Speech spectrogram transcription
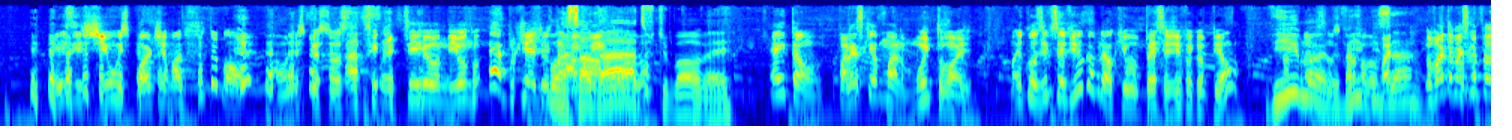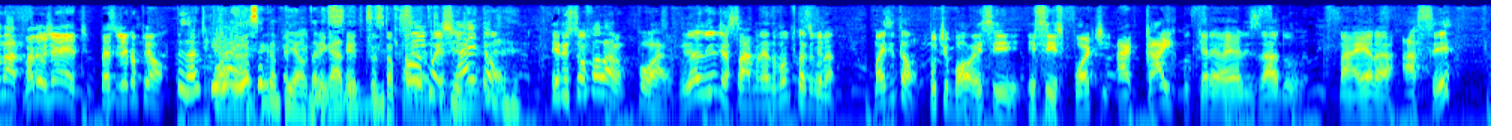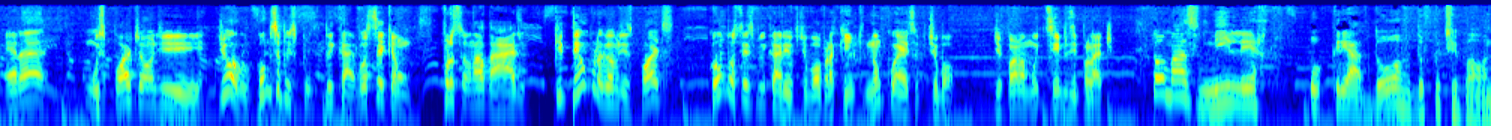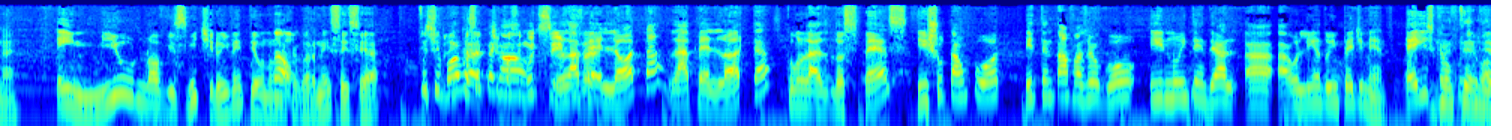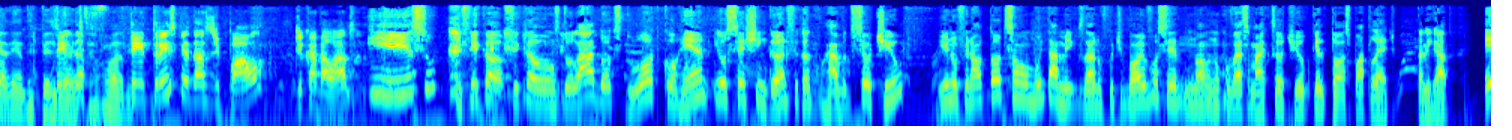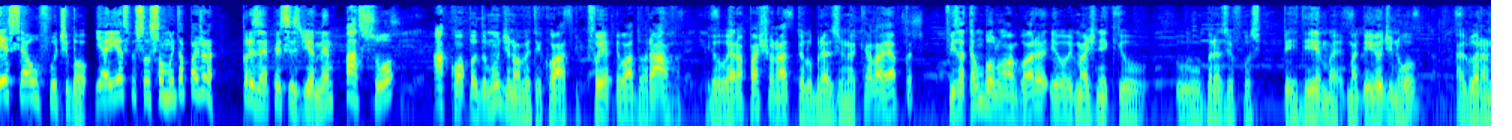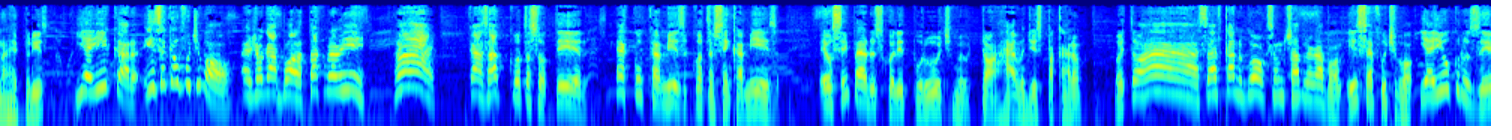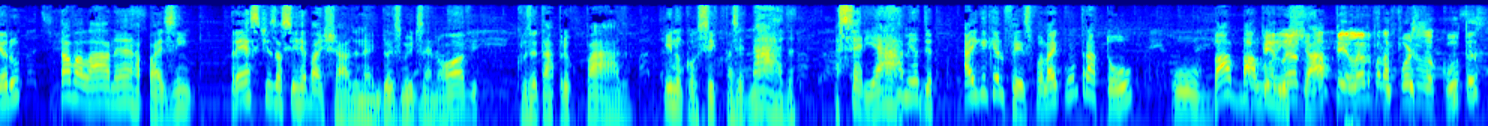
existia um esporte chamado futebol, onde as pessoas se, se reuniam no... É, porque a gente Porra, tava saudades futebol, velho. É, então, parece que é, mano, muito longe. Inclusive, você viu, Gabriel, que o PSG foi campeão? Vi, França, mano, os caras vi, falaram, "Vai- não vai ter mais campeonato, valeu, gente, o PSG é campeão. Apesar de que já ia ser campeão, tá ligado? sei que vocês estão Não, mas, é, então, eles só falaram, porra, a gente já sabe, né, não vamos ficar segurando. Mas então, futebol, esse, esse esporte arcaico que era realizado na era AC, era um esporte onde... Diogo, como você explicar? Você que é um profissional da rádio, que tem um programa de esportes, como você explicaria o futebol pra quem que não conhece o futebol? De forma muito simples e prática. Thomas Miller, o criador do futebol, né? Em 1900. Mentira, eu inventei o nome Não. que agora nem sei se é. Futebol é Explica, você tipo pegar assim, muito simples, la é. pelota, la pelota com la, los pés e chutar um pro outro e tentar fazer o gol e não entender a, a, a linha do impedimento. É isso que é Não o futebol. entendi a linha do impedimento, Tem- é foda. Tem três pedaços de pau de cada lado. E isso, e fica, fica uns do lado, outros do outro, correndo, e você xingando, ficando com raiva do seu tio. E no final todos são muito amigos lá no futebol e você não, não conversa mais com seu tio porque ele torce pro Atlético, tá ligado? Esse é o futebol. E aí as pessoas são muito apaixonadas. Por exemplo, esses dias mesmo passou a Copa do Mundo de 94, que foi, eu adorava. Eu era apaixonado pelo Brasil naquela época. Fiz até um bolão agora, eu imaginei que o, o Brasil fosse perder, mas, mas ganhou de novo agora na reprise. E aí, cara, isso é que é o futebol. É jogar bola, toca pra mim, vai! Casado contra solteiro, é com camisa contra sem camisa. Eu sempre era o escolhido por último, eu tenho uma raiva disso pra caramba. Ou então, ah, você vai ficar no gol que você não sabe jogar bola. Isso é futebol. E aí o Cruzeiro tava lá, né, rapazinho, prestes a ser rebaixado, né, em 2019. O Cruzeiro tava preocupado e não consigo fazer nada. A Série A, meu Deus. Aí o que, que ele fez? Foi lá e contratou o Apelando, Babalorixá. apelando para forças ocultas.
